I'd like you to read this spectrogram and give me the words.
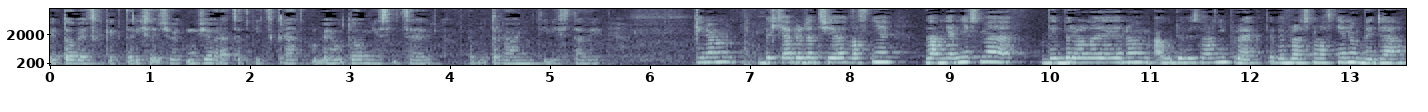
Je to věc, ke který se člověk může vracet víckrát v průběhu toho měsíce v době trvání té výstavy. Jenom bych chtěla dodat, že vlastně záměrně jsme vybrali jenom audiovizuální projekty. Vybrali jsme vlastně jenom videa,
